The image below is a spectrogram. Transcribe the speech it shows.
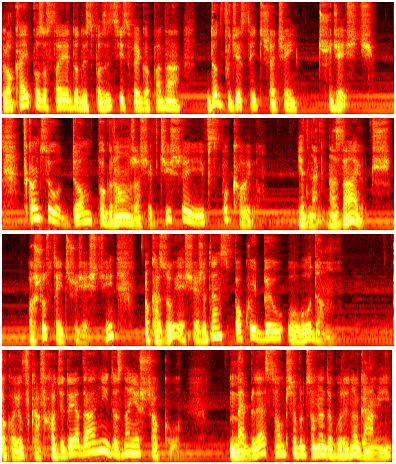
Lokaj pozostaje do dyspozycji swojego pana do 23.30. W końcu dom pogrąża się w ciszy i w spokoju. Jednak nazajutrz, o 6.30, okazuje się, że ten spokój był ułudą. Pokojówka wchodzi do jadalni i doznaje szoku. Meble są przewrócone do góry nogami,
